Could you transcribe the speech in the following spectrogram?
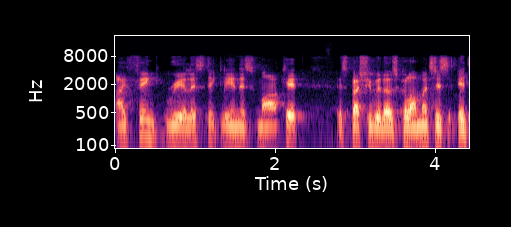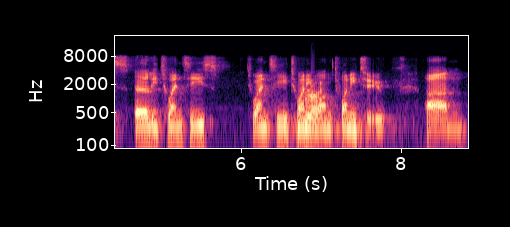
I think realistically in this market, especially with those kilometers, it's early 20s, 20, 21, Right. 22. Um,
